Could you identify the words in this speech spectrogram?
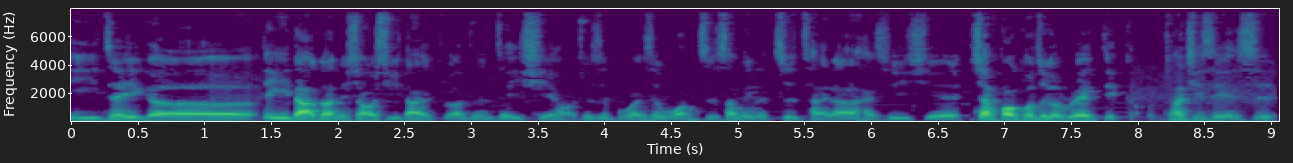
以这个第一大段的消息，大概主要就是这一些哈，就是不管是网址上面的制裁啦，还是一些像包括这个 Reddit，它其实也是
